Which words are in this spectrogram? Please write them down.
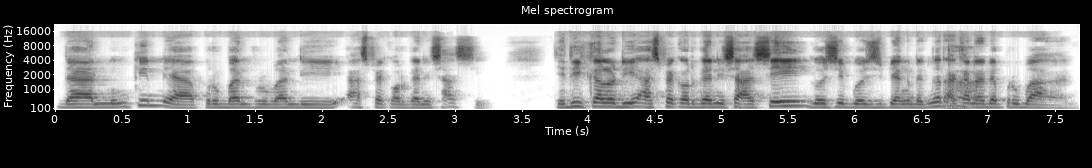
dan mungkin ya perubahan-perubahan di aspek organisasi. Jadi kalau di aspek organisasi, gosip-gosip yang dengar nah. akan ada perubahan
